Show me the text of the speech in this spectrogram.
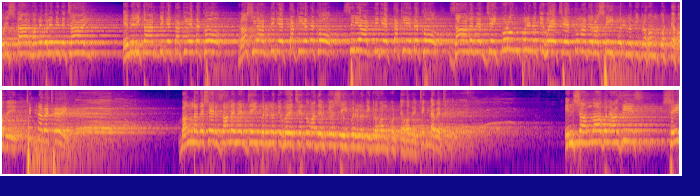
পরিষ্কারভাবে বলে দিতে চাই, আমেরিকার দিকে তাকিয়ে দেখো। রাশিয়ার দিকে তাকিয়ে দেখো, সিরিয়ার দিকে তাকিয়ে দেখো, জালেমের যেই করুণ পরিণতি হয়েছে, তোমাদেরও সেই পরিণতি গ্রহণ করতে হবে। ঠিক না বেঠে? বাংলাদেশের জালেমের যেই পরিণতি হয়েছে তোমাদেরকে সেই পরিণতি গ্রহণ করতে হবে। ঠিক না বেঠে? ইনশাআল্লাহ আজিজ, সেই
